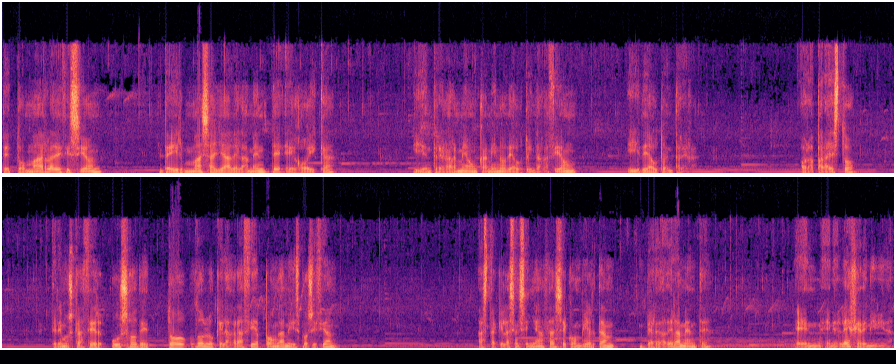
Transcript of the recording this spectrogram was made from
de tomar la decisión de ir más allá de la mente egoica y entregarme a un camino de autoindagación y de autoentrega. Ahora, para esto tenemos que hacer uso de todo lo que la gracia ponga a mi disposición, hasta que las enseñanzas se conviertan verdaderamente en, en el eje de mi vida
